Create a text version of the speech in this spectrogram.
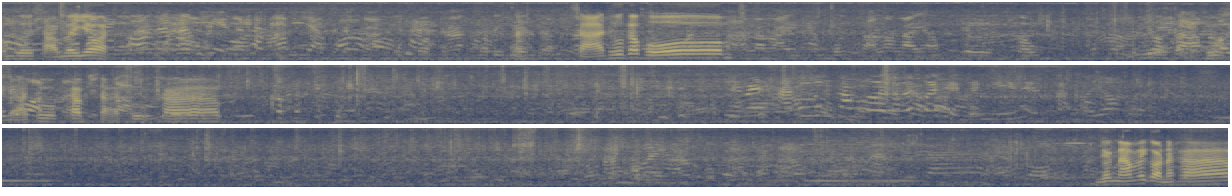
อำเภอสามร้อยยอดอะสาธุครับผมสาธุสาธุครับสาธุครับที่ไม่หาที่จังเลยเราไม่เคยเห็นอย่างนี้เห็นสามร้อยยอดเลย ยกน้ำไว้ก่อนนะครับ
